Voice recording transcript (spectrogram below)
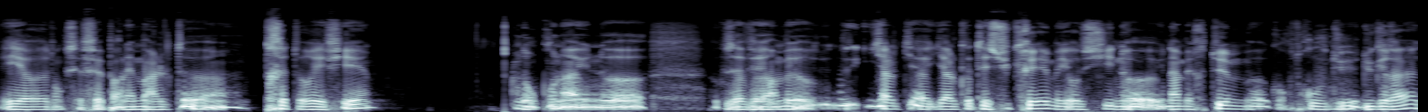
Et euh, donc c'est fait par les maltes euh, très torréfiés. Donc on a une, vous avez il y a le, il côté sucré, mais il aussi une, amertume qu'on retrouve du, du grain.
